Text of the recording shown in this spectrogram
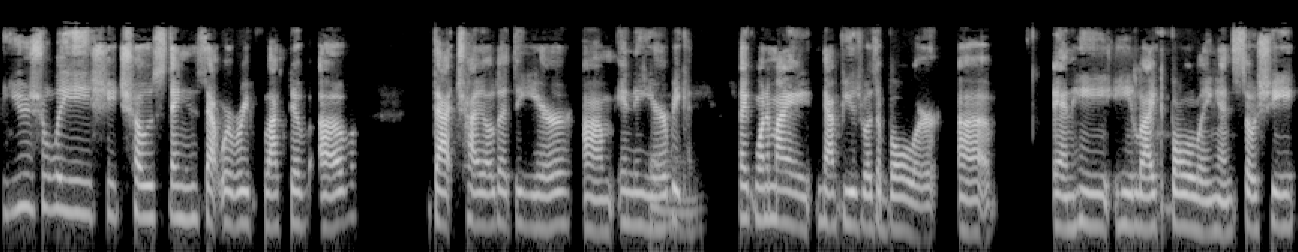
usually she chose things that were reflective of that child at the year um in the year because like one of my nephews was a bowler uh, and he he liked bowling. And so she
